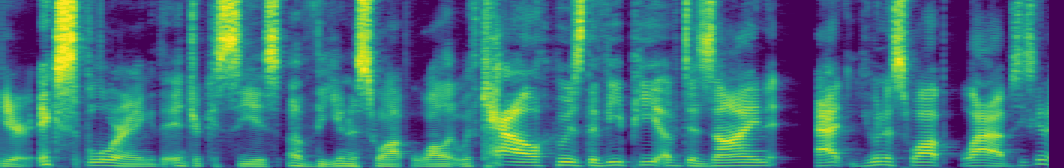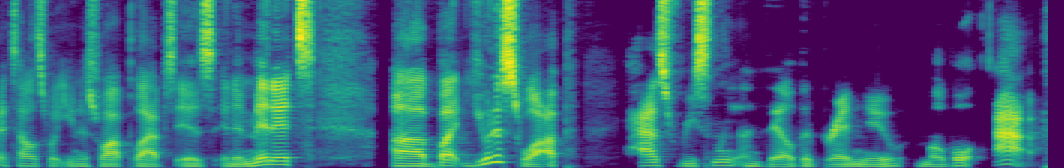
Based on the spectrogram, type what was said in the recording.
Here exploring the intricacies of the Uniswap wallet with Cal, who is the VP of design at Uniswap Labs. He's going to tell us what Uniswap Labs is in a minute. Uh, but Uniswap has recently unveiled their brand new mobile app.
